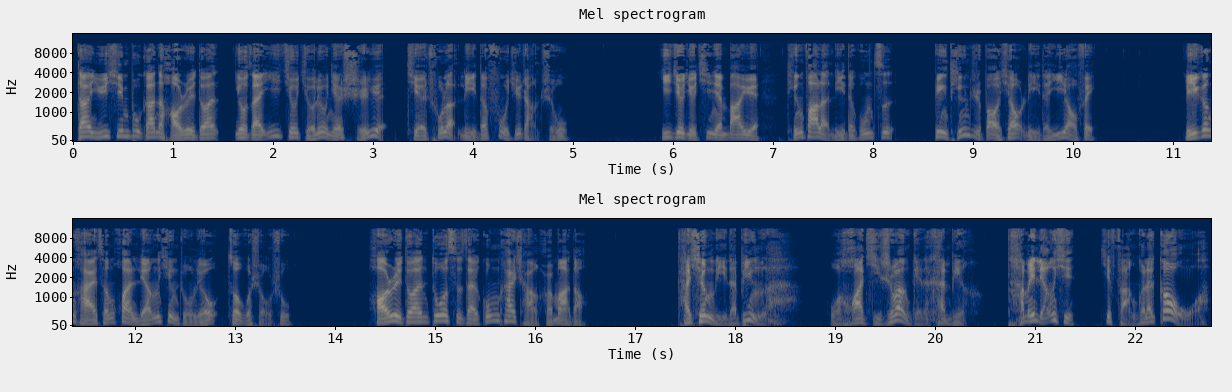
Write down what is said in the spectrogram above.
但于心不甘的郝瑞端又在一九九六年十月解除了李的副局长职务。一九九七年八月，停发了李的工资，并停止报销李的医药费。李根海曾患良性肿瘤，做过手术。郝瑞端多次在公开场合骂道：“他姓李的病了，我花几十万给他看病，他没良心，竟反过来告我。”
